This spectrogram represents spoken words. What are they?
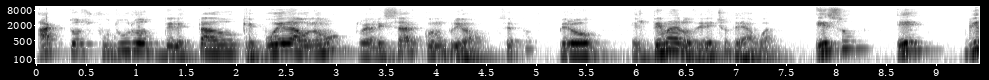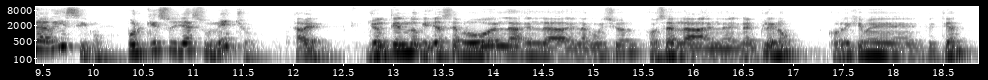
actos futuros del Estado que pueda o no realizar con un privado, ¿cierto? Pero el tema de los derechos de agua, eso es gravísimo, porque eso ya es un hecho. A ver, yo entiendo que ya se aprobó en la, en la, en la comisión, o sea, en, la- en en el Pleno, corrígeme, Cristian,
